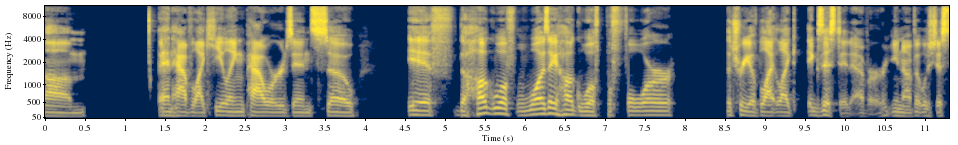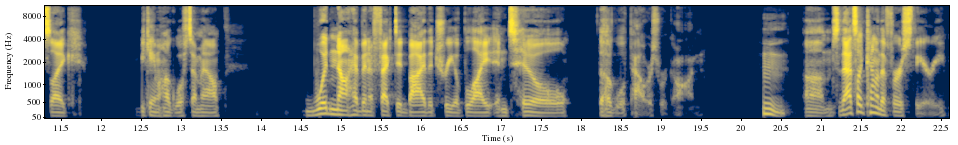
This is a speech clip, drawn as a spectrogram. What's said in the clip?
um and have like healing powers and so if the hug wolf was a hug wolf before the tree of blight like existed ever you know if it was just like became a hug wolf somehow would not have been affected by the tree of blight until the hug wolf powers were gone Hmm. um, so that's like kind of the first theory.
